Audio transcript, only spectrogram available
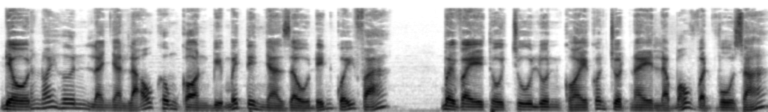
Điều đáng nói hơn là nhà lão không còn bị mấy tên nhà giàu đến quấy phá. Bởi vậy thủ chu luôn coi con chuột này là báu vật vô giá,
